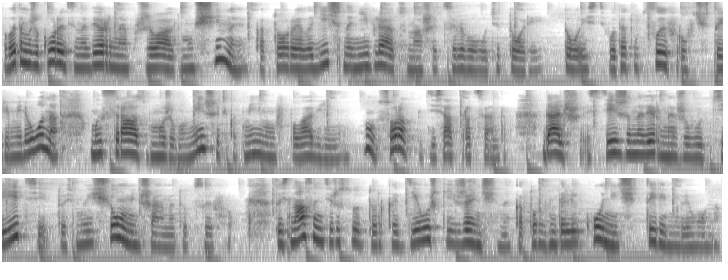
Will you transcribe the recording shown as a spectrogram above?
в этом же городе, наверное, проживают мужчины, которые логично не являются нашей целевой аудиторией. То есть вот эту цифру в 4 миллиона мы сразу можем уменьшить как минимум в половину, ну 40-50%. Дальше, здесь же, наверное, живут дети, то есть мы еще уменьшаем эту цифру. То есть нас интересуют только девушки и женщины, которых далеко не 4 миллиона.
